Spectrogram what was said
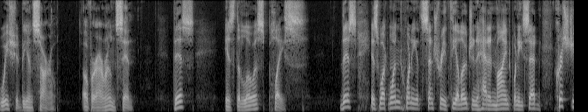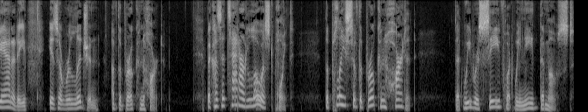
We should be in sorrow over our own sin. This is the lowest place. This is what one 20th century theologian had in mind when he said Christianity is a religion of the broken heart. Because it's at our lowest point, the place of the broken-hearted, that we receive what we need the most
